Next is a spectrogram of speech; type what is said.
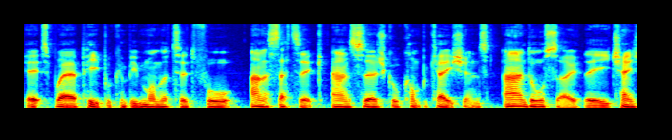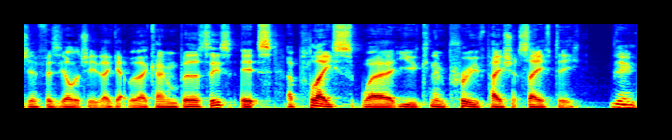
It's where people can be monitored for anaesthetic and surgical complications and also the change in physiology they get with their comorbidities. It's a place where you can improve patient safety The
